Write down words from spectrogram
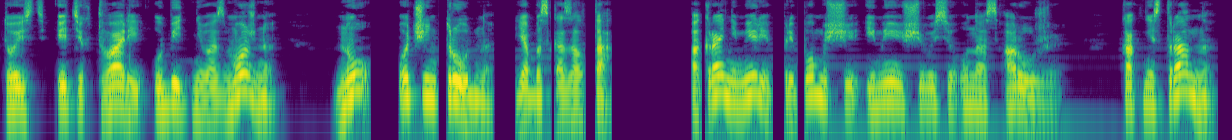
То есть этих тварей убить невозможно? Ну, очень трудно, я бы сказал так. По крайней мере, при помощи имеющегося у нас оружия. Как ни странно,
